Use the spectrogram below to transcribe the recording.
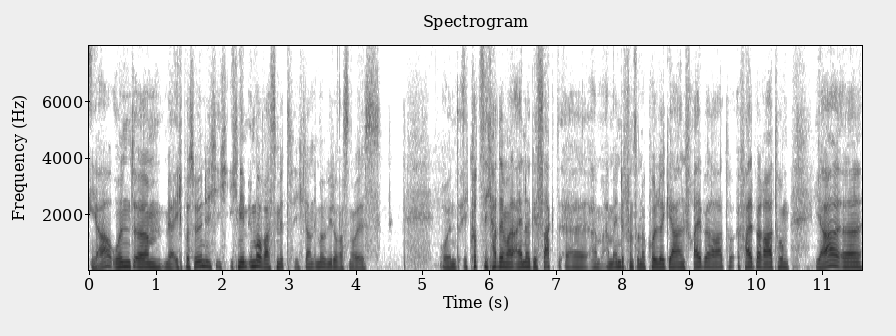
Ja, und ähm, ja, ich persönlich, ich, ich nehme immer was mit, ich lerne immer wieder was Neues. Und ich, kürzlich hatte mal einer gesagt, äh, am, am, Ende von so einer kollegialen Freiberatung, äh, Fallberatung, ja, äh,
